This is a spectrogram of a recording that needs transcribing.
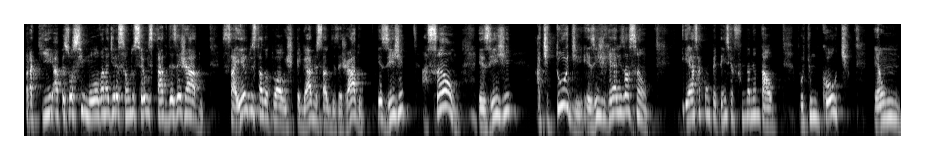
para que a pessoa se mova na direção do seu estado desejado. Sair do estado atual e chegar no estado desejado exige ação, exige atitude, exige realização. E essa competência é fundamental, porque um coach é um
